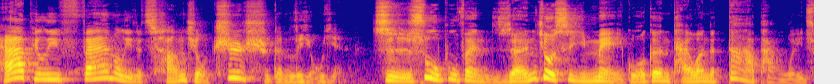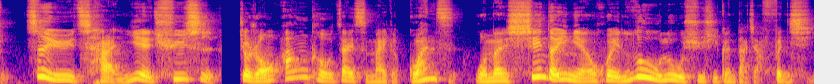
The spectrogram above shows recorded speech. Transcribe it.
Happily Family 的长久支持跟留言。指数部分仍旧是以美国跟台湾的大盘为主，至于产业趋势，就容 Uncle 在此卖个关子，我们新的一年会陆陆续续跟大家分析。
